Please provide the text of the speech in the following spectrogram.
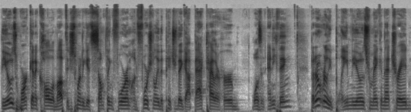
The O's weren't going to call him up. They just wanted to get something for him. Unfortunately, the pitcher they got back, Tyler Herb, wasn't anything. But I don't really blame the O's for making that trade.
